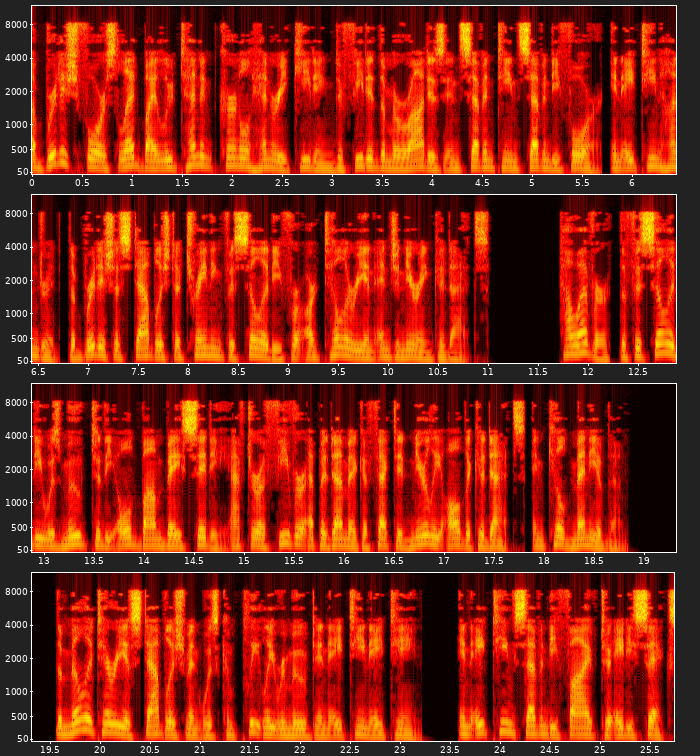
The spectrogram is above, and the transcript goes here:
A British force led by Lieutenant Colonel Henry Keating defeated the Marathas in 1774. In 1800, the British established a training facility for artillery and engineering cadets. However, the facility was moved to the old Bombay city after a fever epidemic affected nearly all the cadets, and killed many of them. The military establishment was completely removed in 1818. In 1875–86,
